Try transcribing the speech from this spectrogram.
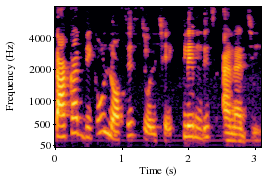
টাকার দিকেও লসেস চলছে। ক্লেম দিস এনার্জি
